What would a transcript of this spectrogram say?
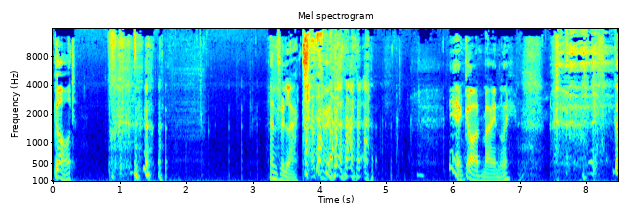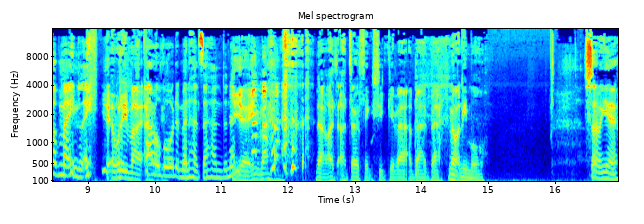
God. and relax. Okay. yeah, God mainly. God mainly. Yeah. What do you mean? Carol Vorderman has a hand in it. Yeah, he may. no, I, I don't think she'd give out a bad back. Not anymore. So yeah.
